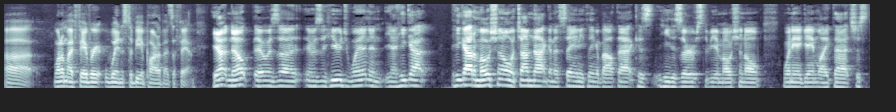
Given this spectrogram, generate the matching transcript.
uh, one of my favorite wins to be a part of as a fan. Yeah, nope. It was a it was a huge win, and yeah, he got he got emotional, which I'm not gonna say anything about that because he deserves to be emotional winning a game like that. It's just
